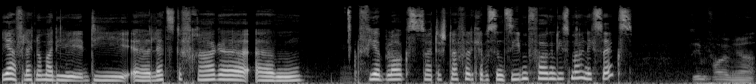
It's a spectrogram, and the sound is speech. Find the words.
ja, vielleicht nochmal die, die äh, letzte Frage. Ähm, vier Blogs, zweite Staffel. Ich glaube, es sind sieben Folgen diesmal, nicht sechs? Sieben Folgen, ja.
